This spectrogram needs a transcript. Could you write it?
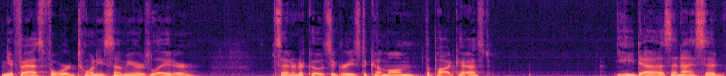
And you fast forward 20 some years later, Senator Coats agrees to come on the podcast he does. And I said,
